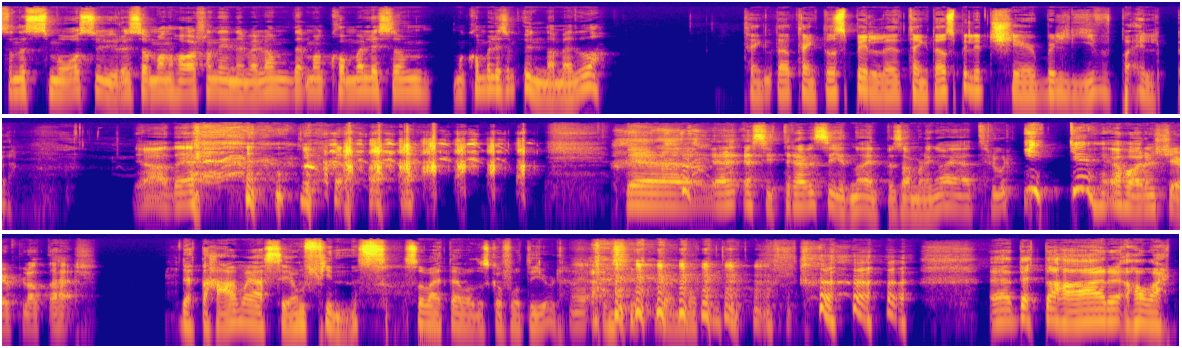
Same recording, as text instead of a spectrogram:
sånne små sure som man har sånn innimellom, det, man, kommer liksom, man kommer liksom unna med det, da. Tenk deg, tenk deg, å, spille, tenk Cheer Believe på LP. Ja, det Det, jeg, jeg sitter her ved siden av LP-samlinga, og jeg tror ikke jeg har en share-plate her. Dette her må jeg se om finnes, så veit jeg hva du skal få til jul. Ja. Eh, Dette her har vært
